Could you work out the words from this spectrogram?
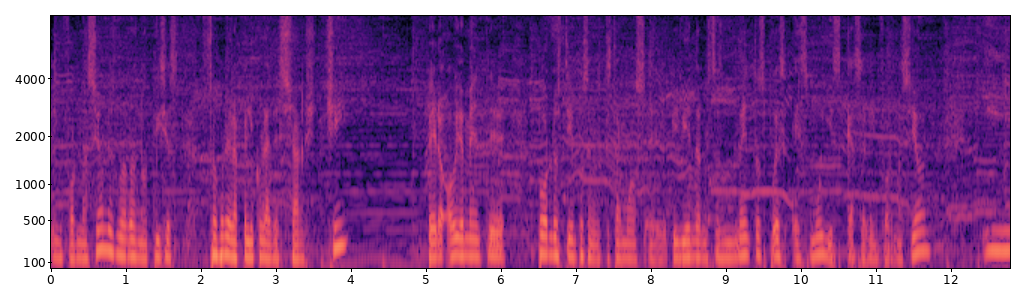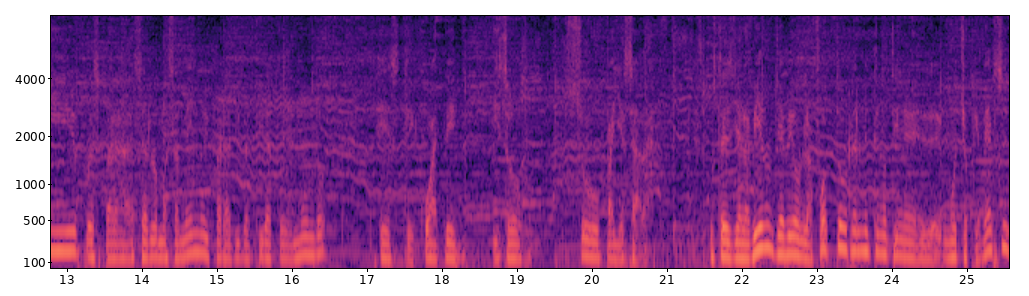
informaciones, nuevas noticias sobre la película de Shang-Chi. Pero obviamente por los tiempos en los que estamos eh, viviendo en estos momentos, pues es muy escasa la información. Y pues para hacerlo más ameno y para divertir a todo el mundo, este cuate hizo su payasada. Ustedes ya la vieron, ya vieron la foto, realmente no tiene eh, mucho que verse,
